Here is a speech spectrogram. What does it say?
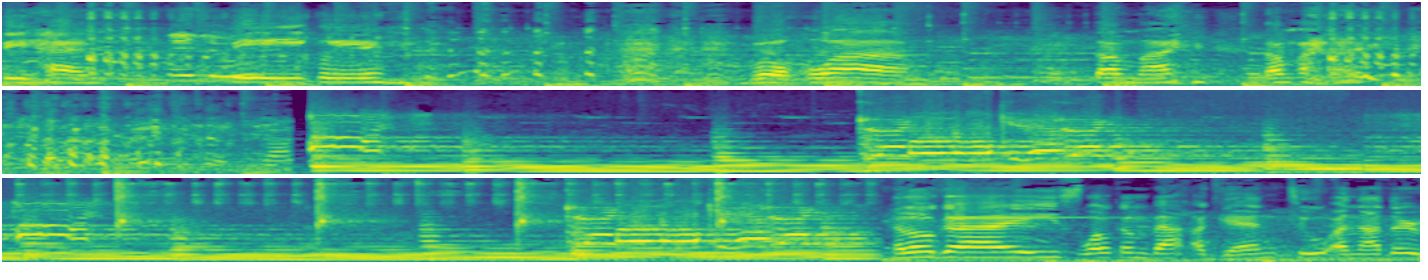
ตีแฮนไม่รู้ตีกลีนบอกว่าทำไมทำอะไร Hello guys! Welcome back again to another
